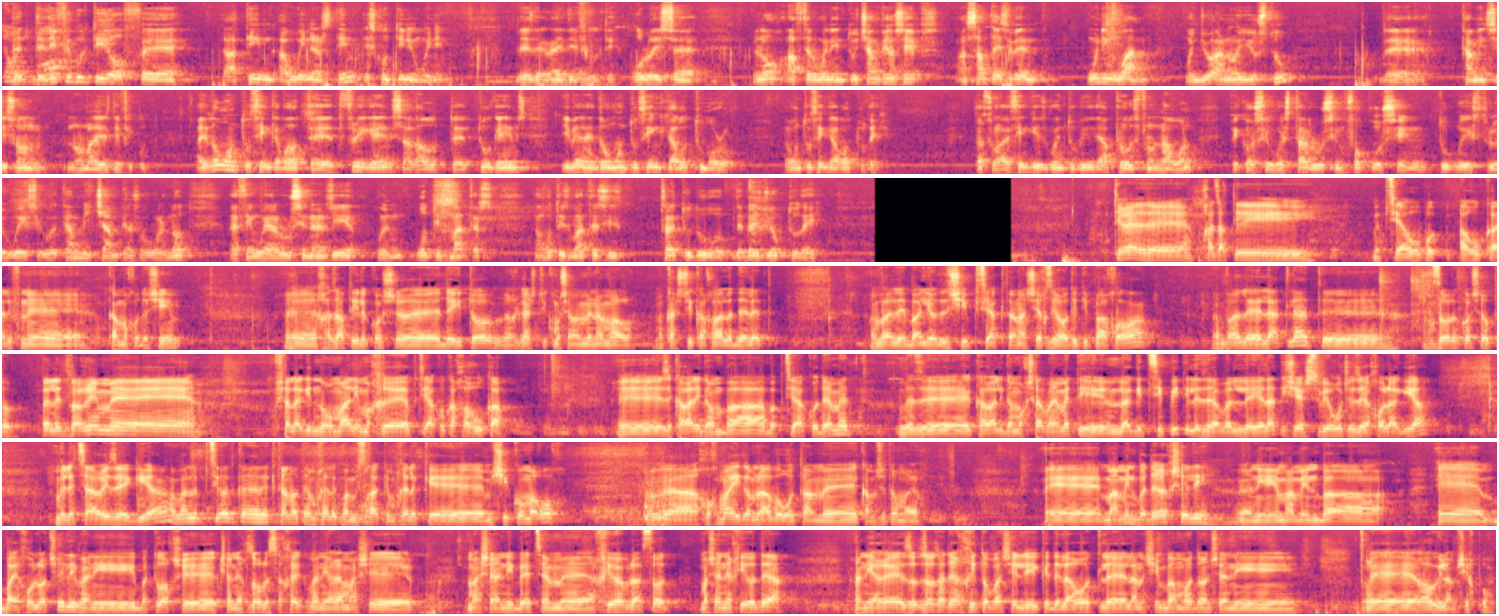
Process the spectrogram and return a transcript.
The, the difficulty of uh, a team, a winner's team, is continue winning. This is the great difficulty. Always, uh, you know, after winning two championships, and sometimes even winning one, when you are not used to, the coming season normally is difficult. I don't want to think about uh, three games, about uh, two games. Even I don't want to think about tomorrow. I want to think about today. That's what I think is going to be the approach from now on. Because if we start losing focus in two weeks, three weeks, if we can be champions or we're not, I think we are losing energy when what is matters. And what is matters is try to do the best job today. תראה, אה, חזרתי מפציעה ארוכ- ארוכה לפני כמה חודשים. אה, חזרתי לכושר אה, די טוב, והרגשתי, כמו שהמאמן אמר, נקשתי ככה על הדלת. אבל אה, בא לי עוד איזושהי פציעה קטנה שהחזירה אותי טיפה אחורה. אבל אה, לאט לאט אה, נחזור לכושר טוב. אלה דברים, אפשר להגיד נורמליים אחרי פציעה כל כך ארוכה. זה קרה לי גם בפציעה הקודמת, וזה קרה לי גם עכשיו. האמת היא, אני לא אגיד ציפיתי לזה, אבל ידעתי שיש סבירות שזה יכול להגיע. ולצערי זה הגיע, אבל פציעות כאלה קטנות הן חלק מהמשחק, הן חלק משיקום ארוך, והחוכמה היא גם לעבור אותם אה, כמה שיותר מהר. אה, מאמין בדרך שלי, אני מאמין ב... אה, ביכולות שלי ואני בטוח שכשאני אחזור לשחק ואני אראה מה, ש... מה שאני בעצם הכי אוהב לעשות, מה שאני הכי יודע, אני אראה, זאת הדרך הכי טובה שלי כדי להראות לאנשים במועדון שאני ראוי להמשיך פה.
